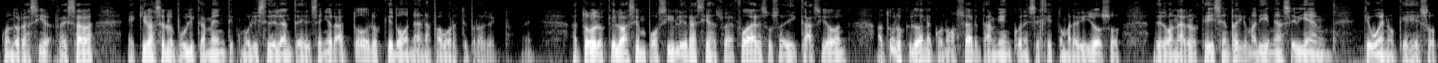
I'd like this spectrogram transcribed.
cuando rezaba, eh, quiero hacerlo públicamente, como lo hice delante del Señor, a todos los que donan a favor de este proyecto a todos los que lo hacen posible gracias a su esfuerzo, su dedicación, a todos los que lo dan a conocer también con ese gesto maravilloso de donar, a los que dicen, Radio María me hace bien, mm. qué bueno que es eso,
